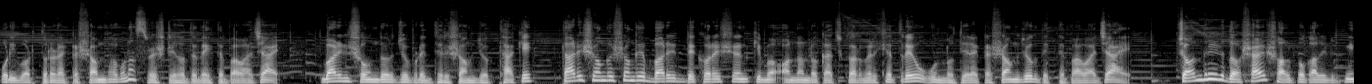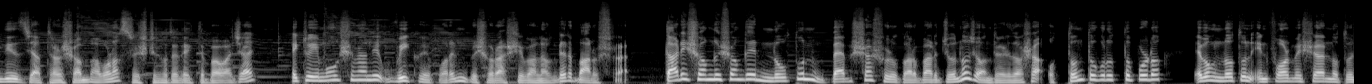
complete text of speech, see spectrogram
পরিবর্তনের একটা সম্ভাবনা সৃষ্টি হতে দেখতে পাওয়া যায়। বাড়ির সৌন্দর্য বৃদ্ধির সংযোগ থাকে, তারই সঙ্গে সঙ্গে বাড়ির ডেকোরেশন কিংবা অন্যান্য কাজকর্মের ক্ষেত্রেও উন্নতির একটা সংযোগ দেখতে পাওয়া যায়। চন্দ্রের দশায় স্বল্পকালীন বিদেশ যাত্রার সম্ভাবনা সৃষ্টি হতে দেখতে পাওয়া যায়। একটু ইমোশনালি উইক হয়ে পড়েন বৃষরাশি বা লগ্নের মানুষরা। তারই সঙ্গে সঙ্গে নতুন ব্যবসা শুরু করবার জন্য যন্ত্রের দশা অত্যন্ত গুরুত্বপূর্ণ এবং নতুন ইনফরমেশন নতুন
